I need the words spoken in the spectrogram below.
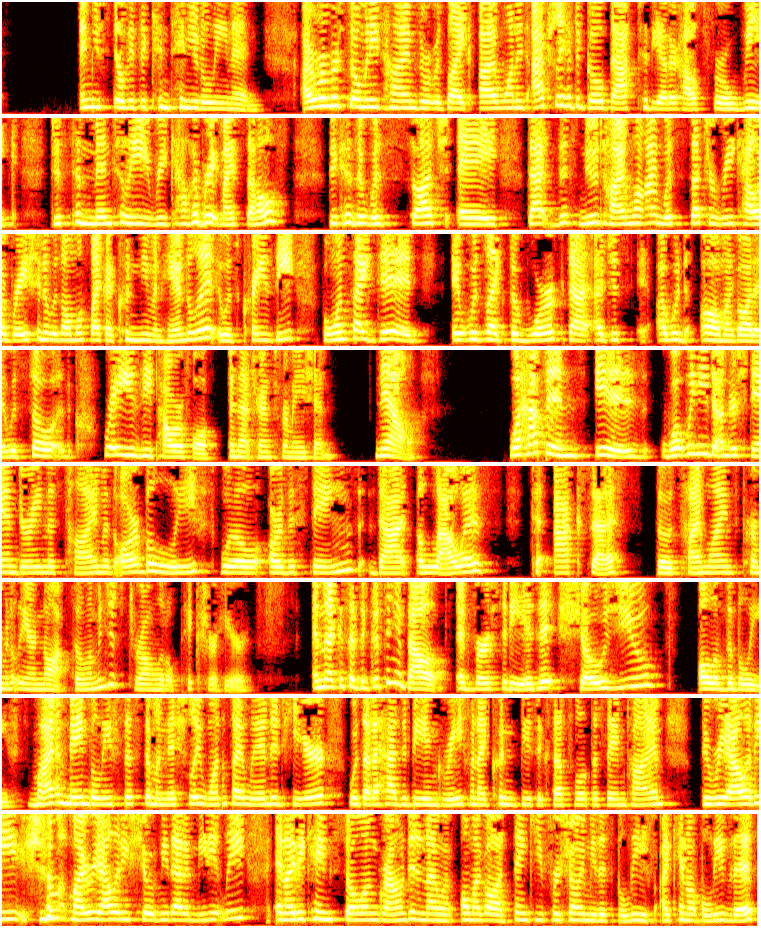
And you still get to continue to lean in. I remember so many times where it was like I wanted, I actually had to go back to the other house for a week just to mentally recalibrate myself because it was such a, that this new timeline was such a recalibration. It was almost like I couldn't even handle it. It was crazy. But once I did, it was like the work that I just, I would, oh my God, it was so crazy powerful in that transformation. Now, what happens is what we need to understand during this time is our beliefs will are the things that allow us to access those timelines permanently or not. So let me just draw a little picture here. And like I said, the good thing about adversity is it shows you all of the beliefs. My main belief system initially, once I landed here, was that I had to be in grief and I couldn't be successful at the same time. The reality, my reality showed me that immediately and I became so ungrounded and I went, oh my God, thank you for showing me this belief. I cannot believe this.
